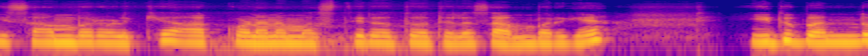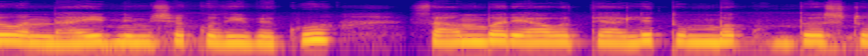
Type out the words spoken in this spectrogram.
ಈ ಸಾಂಬಾರೊಳಗೆ ಹಾಕ್ಕೊಳೋಣ. ಮಸ್ತಿರೋದು ಅದೆಲ್ಲ ಸಾಂಬಾರಿಗೆ. ಇದು ಬಂದು ಒಂದು ಐದು ನಿಮಿಷ ಕುದಿಬೇಕು. ಸಾಂಬಾರು ಯಾವತ್ತೇ ಆಗಲಿ ತುಂಬ ಕುದ್ದಷ್ಟು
